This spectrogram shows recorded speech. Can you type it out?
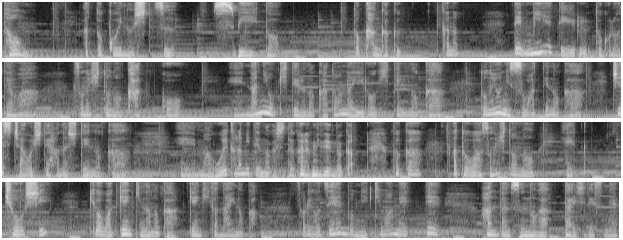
トーン、あと声の質、スピードと感覚かな？で、見えているところでは、その人の格好、えー、何を着てるのか、どんな色を着てるのか、どのように座ってるのか、ジェスチャーをして話してるのか、えー、まあ上から見てるのか下から見てるのかとか、あとはその人の、えー、調子、今日は元気なのか元気がないのか、それを全部見極めて判断するのが大事ですね。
